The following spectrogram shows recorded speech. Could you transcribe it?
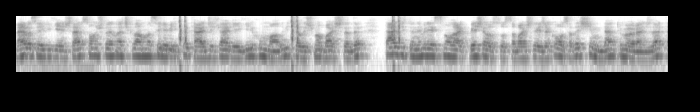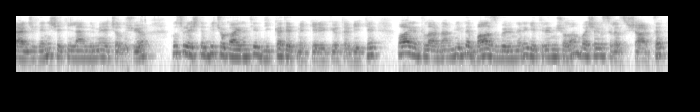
Merhaba sevgili gençler. Sonuçların açıklanması ile birlikte tercihlerle ilgili hummalı bir çalışma başladı. Tercih dönemi resmi olarak 5 Ağustos'ta başlayacak olsa da şimdiden tüm öğrenciler tercihlerini şekillendirmeye çalışıyor. Bu süreçte birçok ayrıntıya dikkat etmek gerekiyor tabii ki. Bu ayrıntılardan biri de bazı bölümlere getirilmiş olan başarı sırası şartı.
